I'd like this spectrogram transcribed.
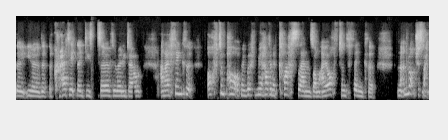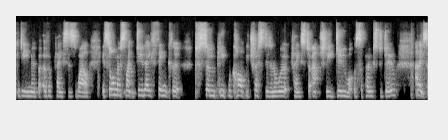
the you know the, the credit they deserve they really don't. And i think that often part of me, with me having a class lens on, I often think that, not just academia, but other places as well, it's almost like, do they think that some people can't be trusted in a workplace to actually do what they're supposed to do? And it's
